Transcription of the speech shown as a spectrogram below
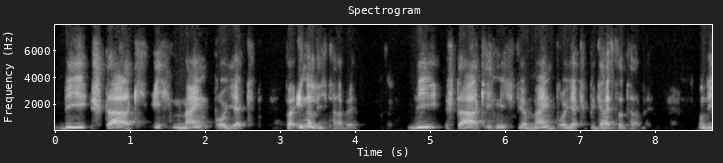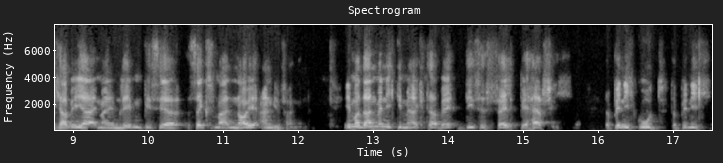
wie stark ich mein Projekt verinnerlicht habe, wie stark ich mich für mein Projekt begeistert habe. Und ich habe ja in meinem Leben bisher sechsmal neu angefangen. Immer dann, wenn ich gemerkt habe, dieses Feld beherrsche ich, da bin ich gut, da bin ich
